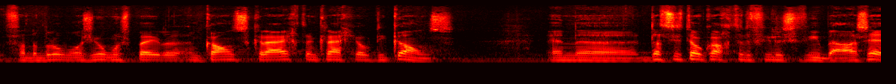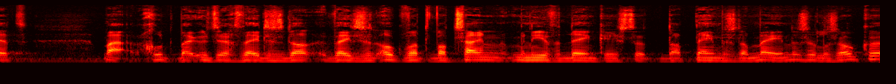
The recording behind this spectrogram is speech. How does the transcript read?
Van der Brom als jonge speler een kans krijgt... dan krijg je ook die kans. En dat zit ook achter de filosofie bij AZ. Maar goed, bij Utrecht weten ze, dat, weten ze ook wat, wat zijn manier van denken is. Dat, dat nemen ze dan mee. En dan zullen ze ook, eh,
